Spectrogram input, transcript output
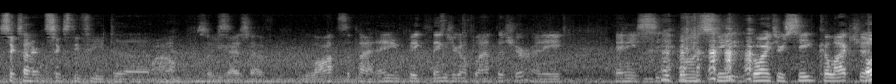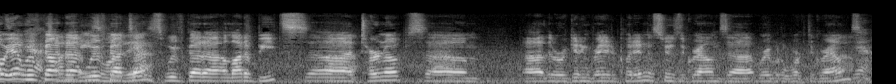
660 feet. Uh, Wow, so you guys have lots to plant. Any big things you're going to plant this year? Any any seed, going, seed, going through seed collection? Oh yeah, we've got uh, these, we've got these? We've got uh, a lot of beets, uh, Wow. turnips um, uh, that we're getting ready to put in as soon as the grounds uh, we're able to work the grounds. Yeah.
